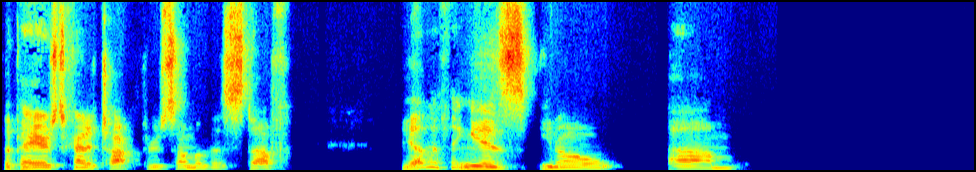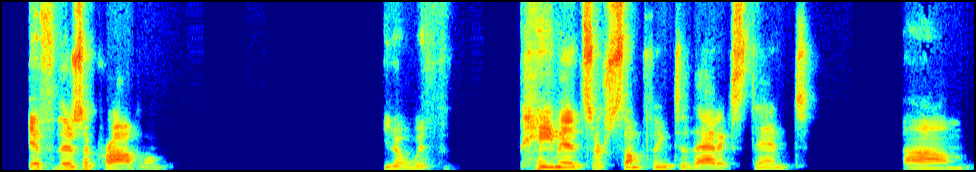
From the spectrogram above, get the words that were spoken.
the payers to kind of talk through some of this stuff. The other thing is, you know, um, if there's a problem, you know, with payments or something to that extent, um,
